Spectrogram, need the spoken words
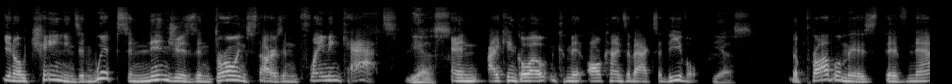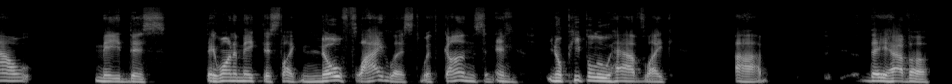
you know, chains and whips and ninjas and throwing stars and flaming cats. Yes. And I can go out and commit all kinds of acts of evil. Yes. The problem is they've now made this, they want to make this like no fly list with guns. And, you know, people who have like, uh, they have a,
